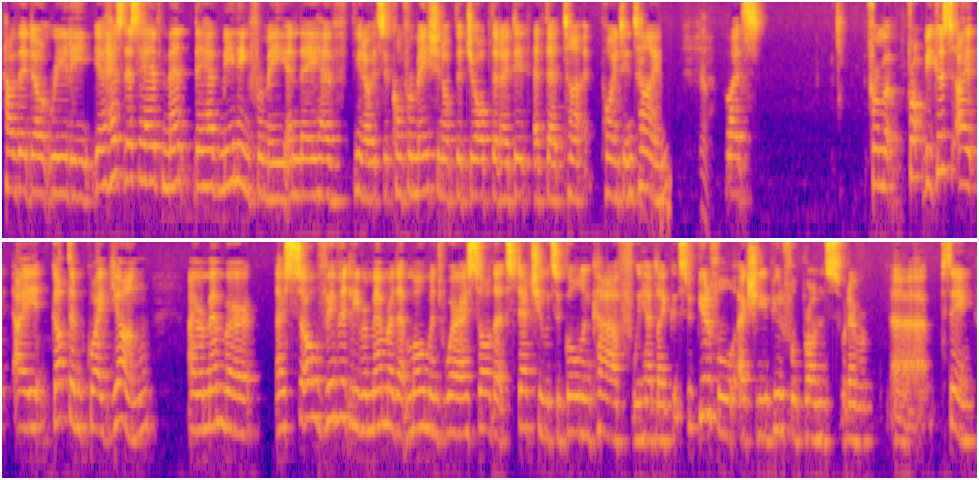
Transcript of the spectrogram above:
how they don't really yeah has this have meant they have meaning for me and they have you know it's a confirmation of the job that i did at that time point in time Yeah. but from, a, from because i i got them quite young i remember I so vividly remember that moment where I saw that statue. It's a golden calf. We had like it's a beautiful, actually a beautiful bronze, whatever uh, thing,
